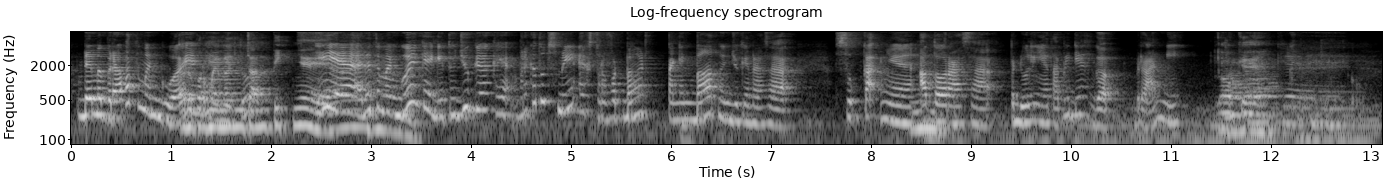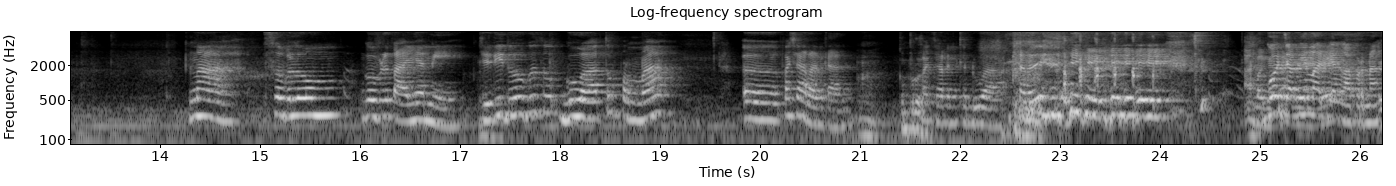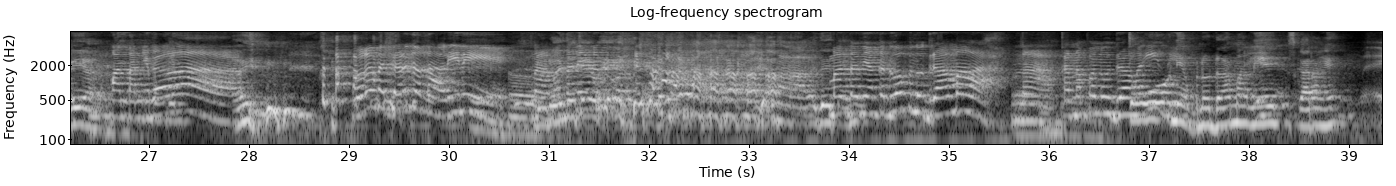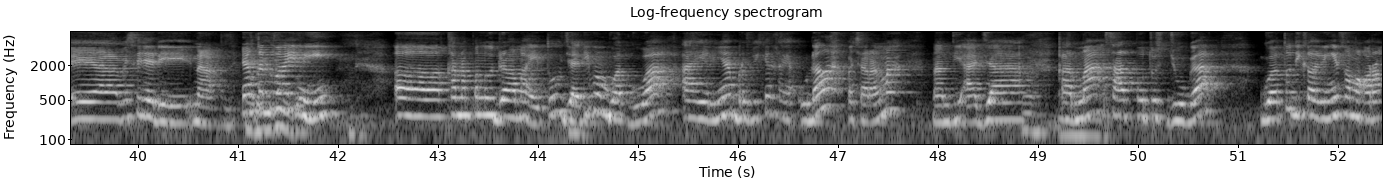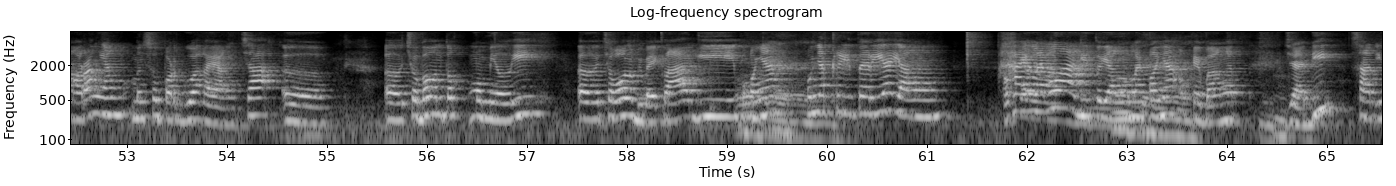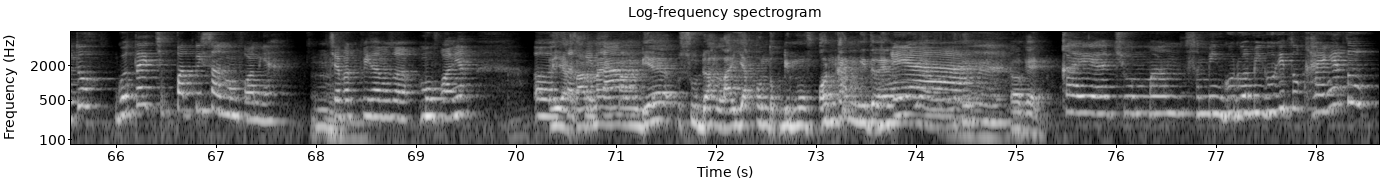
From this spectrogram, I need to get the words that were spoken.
dan beberapa teman gue Ada yang permainan kayak gitu, cantiknya ya. iya ada teman gue yang kayak gitu juga kayak mereka tuh sebenarnya ekstrovert banget pengen banget nunjukin rasa sukanya Hmm. atau rasa pedulinya tapi dia nggak berani Oke. Oke. Nah, sebelum gue bertanya nih, jadi dulu gue tuh gua tuh pernah eh, pacaran kan? Kemprut. Pacaran kedua. Karena gue jamin lah dia nggak pernah Iya. mantannya mungkin lah. Gue kan pacaran dua kali nih. Nah, Dua-duanya mantan yang kedua, mantan yang kedua penuh drama lah. Nah, karena penuh drama cowok ini. nih yang penuh drama nih sekarang ya. Iya bisa jadi. Nah yang kedua juga. ini eh, karena penuh drama itu jadi membuat gua akhirnya berpikir kayak udahlah pacaran mah nanti aja. Karena saat putus juga gua tuh dikelilingi sama orang-orang yang mensupport gua kayak Ca eh, eh, coba untuk memilih eh, cowok lebih baik lagi. Pokoknya Oke. punya kriteria yang Oke high level lah gitu yang Oke. levelnya oke banget. Jadi saat itu gue teh cepat pisan move onnya, cepat pisan move onnya. eh, Iya karena emang dia sudah layak untuk di move on kan gitu ya. Iya. Oke. kayak cuman seminggu dua minggu gitu, kayaknya tuh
